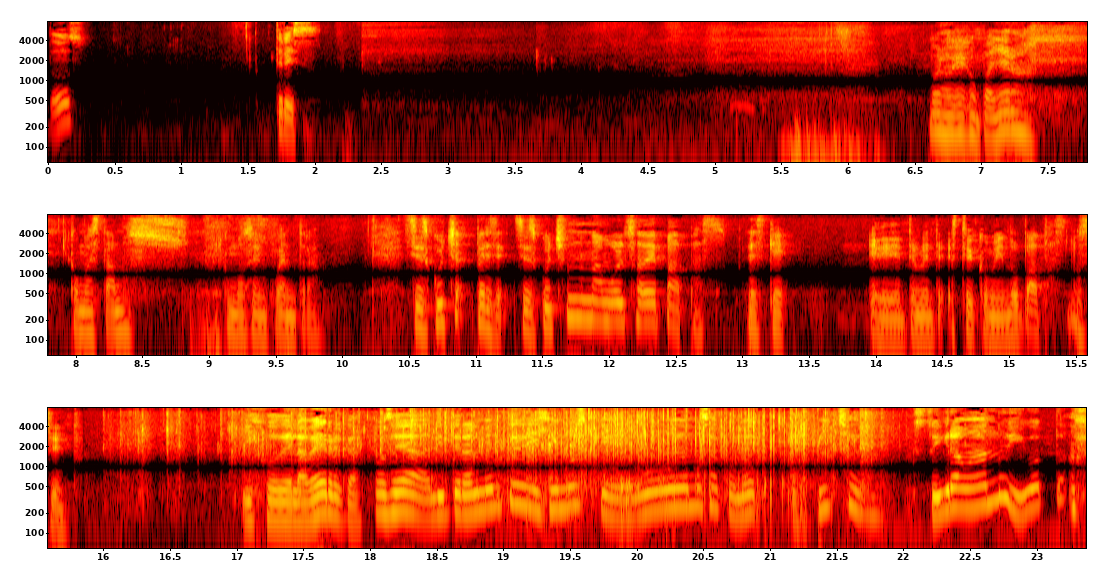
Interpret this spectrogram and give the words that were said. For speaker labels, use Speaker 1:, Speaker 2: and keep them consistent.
Speaker 1: dos, tres.
Speaker 2: Bueno, ¿qué compañero? ¿Cómo estamos? ¿Cómo se encuentra? Si escucha, espérese, si escuchan una bolsa de papas, es que evidentemente estoy comiendo papas, lo siento.
Speaker 1: Hijo de la verga. O sea, literalmente dijimos que no íbamos a comer picha. Estoy grabando y gota.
